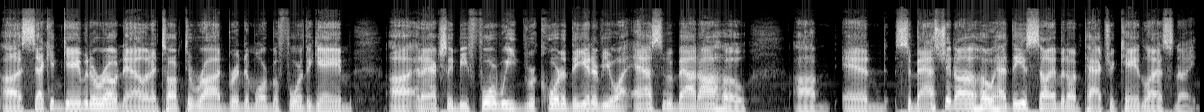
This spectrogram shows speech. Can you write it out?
Uh, second game in a row now, and I talked to Rod Brind'Amour before the game. Uh, and I actually, before we recorded the interview, I asked him about Aho. Um, and Sebastian Aho had the assignment on Patrick Kane last night.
